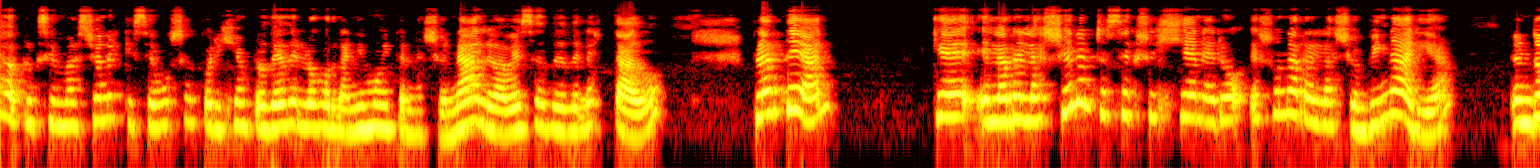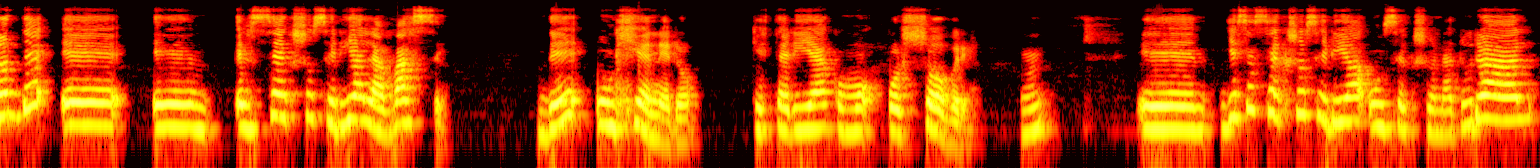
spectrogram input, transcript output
las aproximaciones que se usan, por ejemplo, desde los organismos internacionales o a veces desde el Estado, plantean que la relación entre sexo y género es una relación binaria en donde eh, eh, el sexo sería la base de un género que estaría como por sobre. Eh, y ese sexo sería un sexo natural,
